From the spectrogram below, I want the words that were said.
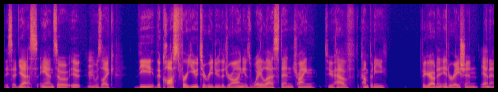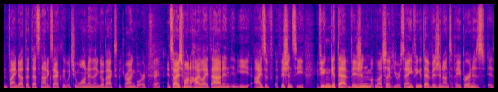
they said yes. And so it mm. it was like the the cost for you to redo the drawing is way less than trying to have the company figure out an iteration yeah. and then find out that that's not exactly what you want and then go back to the drawing board. Right. And so I just want to highlight that in, in the eyes of efficiency, if you can get that vision, much like you were saying, if you can get that vision onto paper and as, as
